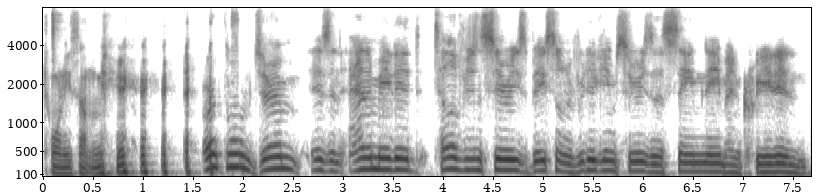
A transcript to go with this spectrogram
twenty something years. Earthworm Jim is an animated television series based on a video game series of the same name and created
